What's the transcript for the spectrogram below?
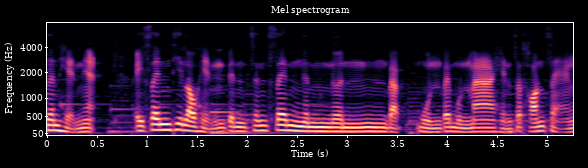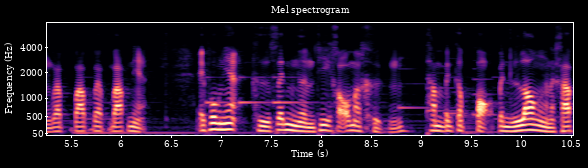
พื่อนๆเห็นเนี่ยไอ้เส้นที่เราเห็นเป็นเส้นๆเงินๆแบบหมุนไปหมุนมาเห็นสะท้อนแสงแวบวับแวบวับเนี่ยไอ้พวกเนี้ยคือเส้นเงินที่เขาเอามาขึงทำเป็นกระเป๋อเป็นล่องนะครับ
